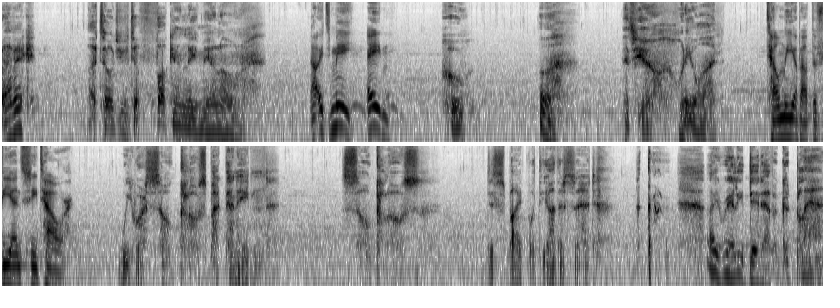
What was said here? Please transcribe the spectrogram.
Ravik? I told you to fucking leave me alone. Now it's me, Aiden. Who? Oh, it's you. What do you want? Tell me about the VNC tower. We were so close back then, Aiden. So close. Despite what the others said. I really did have a good plan.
